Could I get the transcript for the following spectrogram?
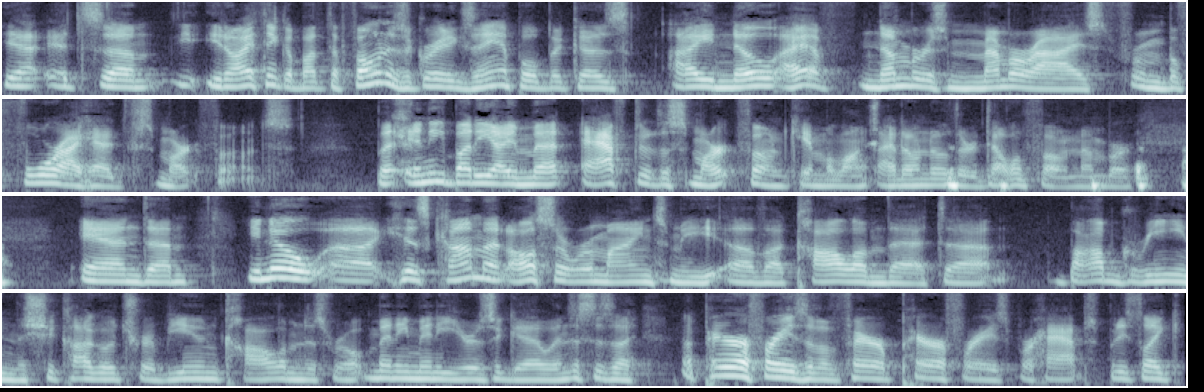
Yeah, it's um, you know, I think about the phone as a great example because I know I have numbers memorized from before I had smartphones. But anybody I met after the smartphone came along, I don't know their telephone number. And um, you know, uh, his comment also reminds me of a column that uh, Bob Greene, the Chicago Tribune columnist, wrote many, many years ago. And this is a, a paraphrase of a fair paraphrase, perhaps. But he's like,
